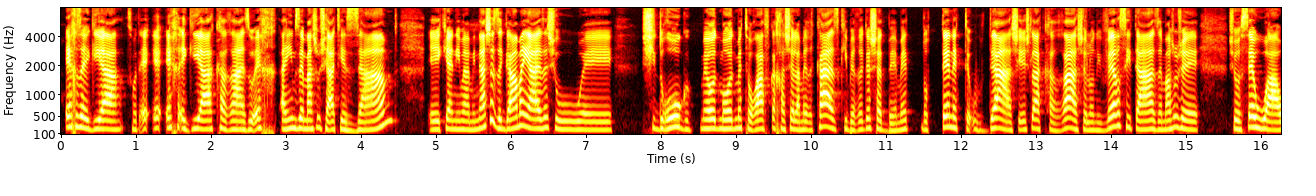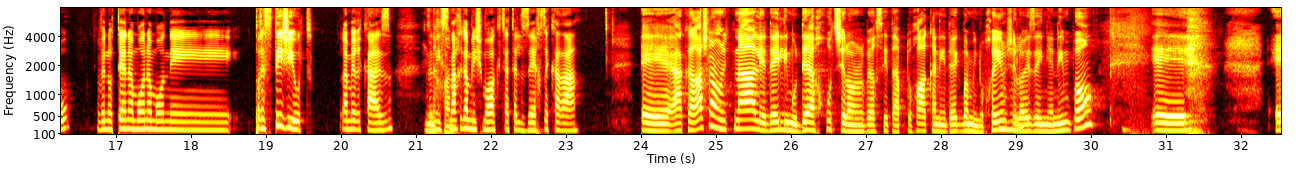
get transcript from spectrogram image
איך זה הגיע, זאת אומרת, איך הגיעה ההכרה הזו, איך, האם זה משהו שאת יזמת, uh, כי אני מאמינה שזה גם היה איזשהו uh, שדרוג מאוד מאוד מטורף ככה של המרכז, כי ברגע שאת באמת נותנת תעודה שיש לה הכרה של אוניברסיטה, זה משהו ש, שעושה וואו, ונותן המון המון... פרסטיג'יות למרכז. נכון. אז אני אשמח גם לשמוע קצת על זה, איך זה קרה. Uh, ההכרה שלנו ניתנה על ידי לימודי החוץ של האוניברסיטה הפתוחה, רק אני אדייק במינוחים, mm-hmm. שלא איזה עניינים פה. Uh, uh,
